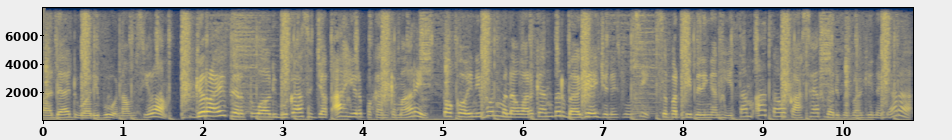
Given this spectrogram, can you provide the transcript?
pada 2006 silam. Gerai virtual dibuka sejak akhir pekan kemarin. Toko ini pun menawarkan berbagai jenis musik seperti piringan hitam atau kaset dari berbagai negara.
